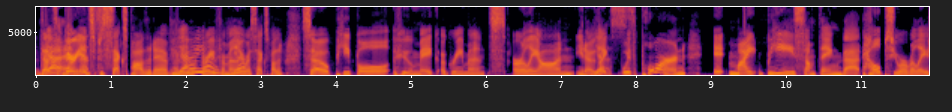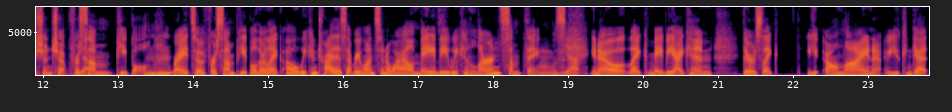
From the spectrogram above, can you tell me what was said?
that's Yeah, very, that's- it's sex positive. Have Yeah, you, are you familiar yeah. with sex positive? So people who make agreements early on, you know, like with porn, it might be something that helps your relationship for Yeah. some people, Mm-hmm. right? So for some people, they're like, oh, we can try this every once in a while. Maybe we can learn some things. Yep. You know, like maybe I can, there's like, online you can get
